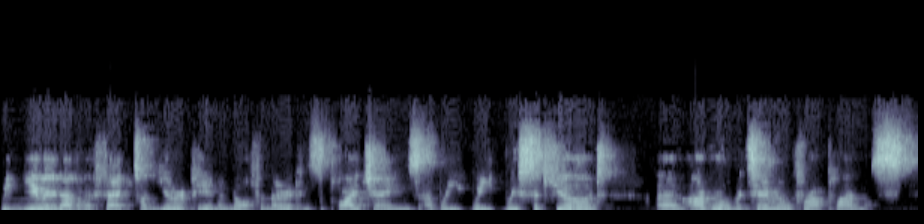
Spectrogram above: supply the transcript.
we knew it'd have an effect on European and North American supply chains, and we, we, we secured um, our raw material for our plants.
